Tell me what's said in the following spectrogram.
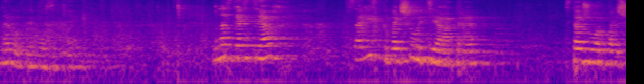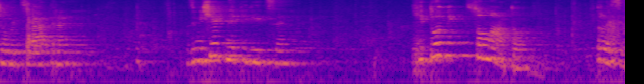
народной музыки. У нас в гостях солистка Большого театра, стажер Большого театра, замечательная певица Хитоми Сомато. Просим.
